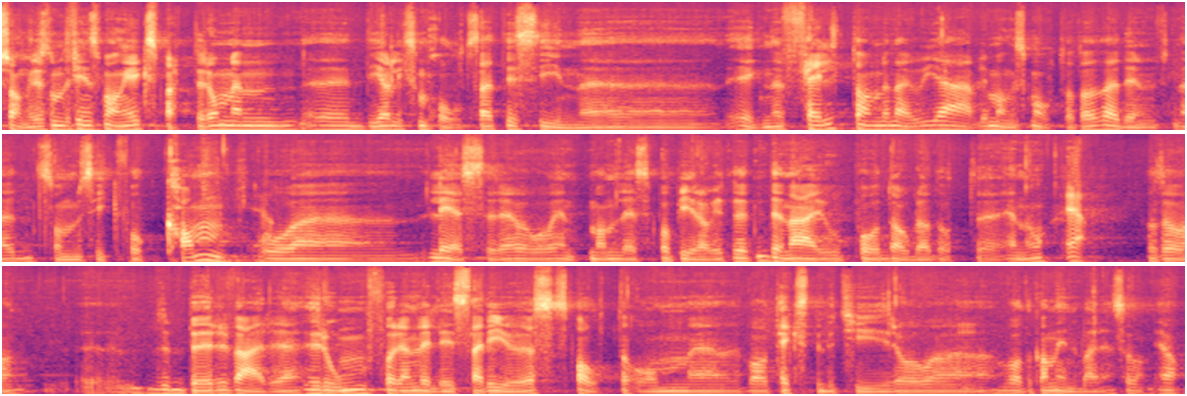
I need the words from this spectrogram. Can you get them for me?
sjangre som det finnes mange eksperter om, men eh, de har liksom holdt seg til sine egne felt. Da. Men det er jo jævlig mange som er opptatt av det. Det er, det, er sånn musikk folk kan. Og eh, lesere, og enten man leser papiravis Denne er jo på dagbladet.no. Ja. Altså, eh, det bør være rom for en veldig seriøs spalte om eh, hva tekster betyr, og eh, hva det kan innebære. Så ja.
